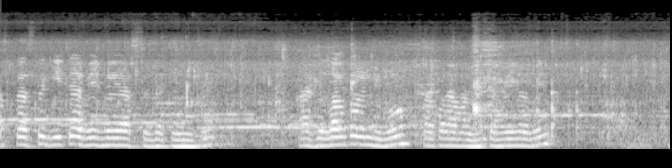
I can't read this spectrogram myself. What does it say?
আস্তে আস্তে ঘিটা বের হয়ে আসছে দেখে নিতে আগে জল করে নিব, তারপরে আমার ঘিটা হয়ে যাবে কত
